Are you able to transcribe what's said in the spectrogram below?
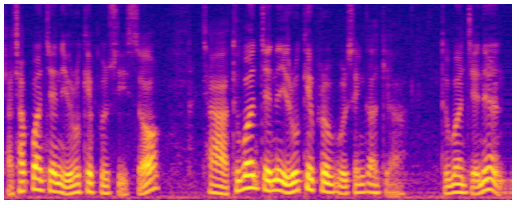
자, 첫 번째는 이렇게 풀수 있어. 자, 두 번째는 이렇게 풀어볼 생각이야. 두 번째는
